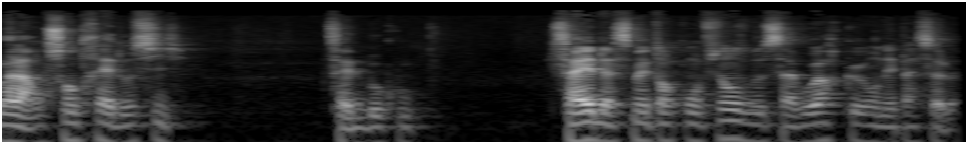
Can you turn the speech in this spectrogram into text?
voilà, on s'entraide aussi. Ça aide beaucoup. Ça aide à se mettre en confiance de savoir qu'on n'est pas seul.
